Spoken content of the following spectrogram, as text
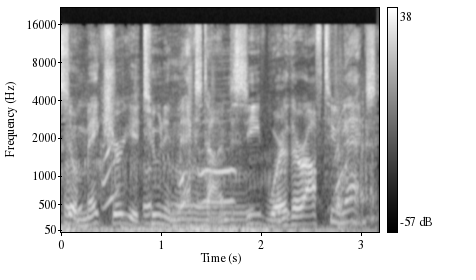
so make sure you tune in next time to see where they're off to next.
